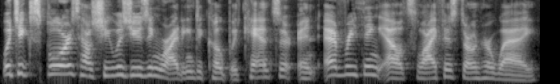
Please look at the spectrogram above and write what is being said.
which explores how she was using writing to cope with cancer and everything else life has thrown her way.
